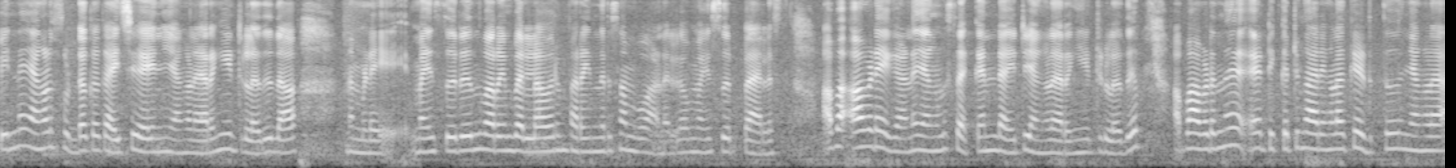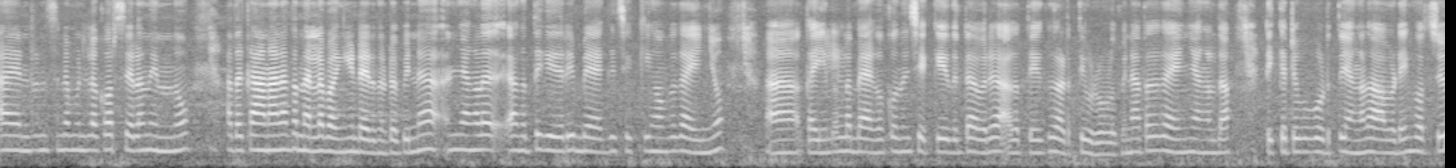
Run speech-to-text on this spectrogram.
പിന്നെ ഞങ്ങൾ ഫുഡൊക്കെ കഴിച്ച് കഴിഞ്ഞ് ഞങ്ങൾ ഇറങ്ങിയിട്ടുള്ളത് ഇതാ നമ്മുടെ മൈസൂർ എന്ന് പറയുമ്പോൾ എല്ലാവരും പറയുന്നൊരു സംഭവമാണല്ലോ മൈസൂർ പാലസ് അപ്പോൾ അവിടേക്കാണ് ഞങ്ങൾ സെക്കൻഡായിട്ട് ഞങ്ങൾ ഇറങ്ങിയിട്ടുള്ളത്. അപ്പോൾ അവിടെ നിന്ന് ടിക്കറ്റും കാര്യങ്ങളൊക്കെ എടുത്ത് ഞങ്ങൾ ആ എൻട്രൻസിന്റെ മുന്നിലൊക്കെ കുറച്ച് നേരം നിന്നു. അത് കാണാനൊക്കെ നല്ല ഭംഗിയുണ്ടായിരുന്നു കേട്ടോ. പിന്നെ ഞങ്ങൾ അകത്ത് കയറി ബാഗ് ചെക്കിംഗ് ഒക്കെ കഴിഞ്ഞു. കയ്യിലുള്ള ബാഗൊക്കെ ഒന്ന് ചെക്ക് ചെയ്തിട്ട് അവർ അകത്തേക്ക് കടത്തി വിടുള്ളൂ. പിന്നെ അതൊക്കെ കഴിഞ്ഞ് ഞങ്ങളിതാ ടിക്കറ്റൊക്കെ കൊടുത്ത്. ഞങ്ങൾ അവിടെയും കുറച്ച്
